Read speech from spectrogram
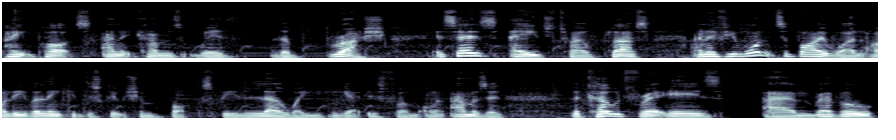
paint pots and it comes with the brush it says age 12 plus, and if you want to buy one, I'll leave a link in the description box below where you can get this from on Amazon. The code for it is um, Revell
